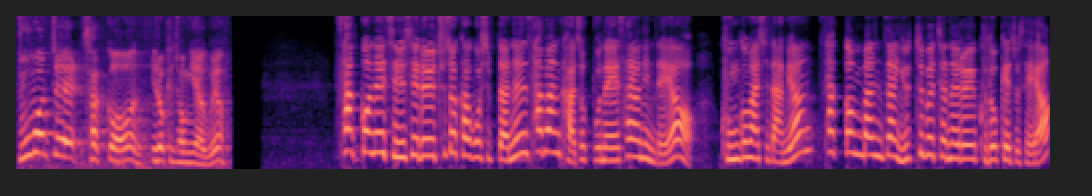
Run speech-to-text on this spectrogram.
두 번째 사건 이렇게 정리하고요. 사건의 진실을 추적하고 싶다는 사반 가족분의 사연인데요. 궁금하시다면 사건 반장 유튜브 채널을 구독해 주세요.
